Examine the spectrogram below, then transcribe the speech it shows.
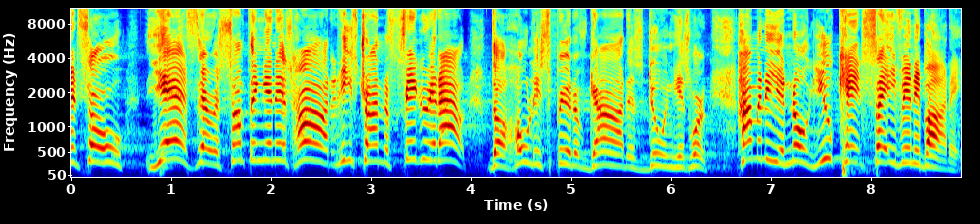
And so, yes, there is something in his heart, and he's trying to figure it out. The Holy Spirit of God is doing his work. How many of you know you can't save anybody?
